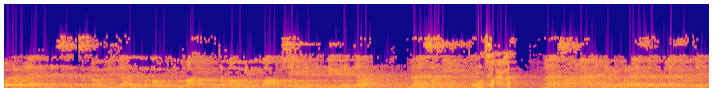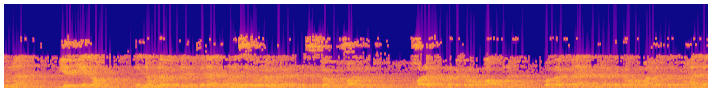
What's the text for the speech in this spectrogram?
ولولا أن سببه لله المتضمن المتضمن بعض شيء من التكبير إلى الدار ما صحيح. ما صح بيده الأمر لأنه لا بد من ثلاث مناسبة ولولا أن سبه مخالفته مخالفة ما ذكره الله هنا وما كان مما ذكره محلا محلا.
